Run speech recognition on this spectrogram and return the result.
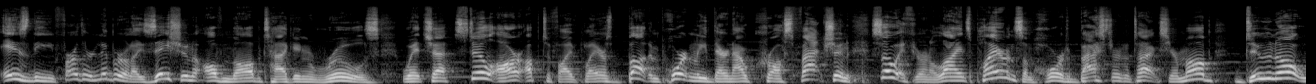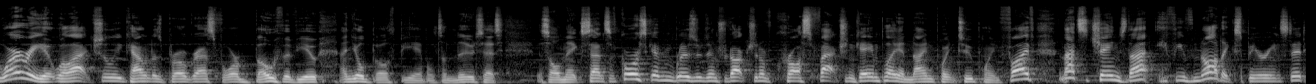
is the further liberalization of mob tagging rules, which uh, still are up to 5 players, but importantly they're now cross-faction, so if you're an alliance player and some horde bastard attacks your mob, do not worry, it will actually count as progress for both of you, and you'll both be able to loot it. This all makes sense, of course, given Blizzard's introduction of cross-faction gameplay in 9.2.5, and that's a change that, if you've not experienced it,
